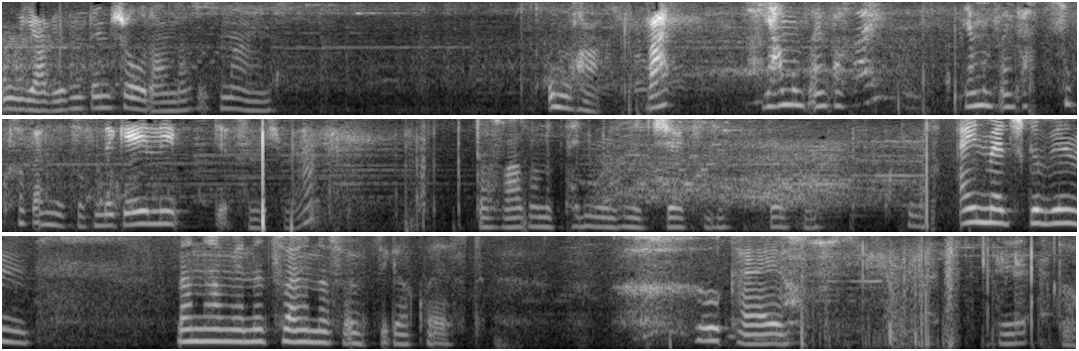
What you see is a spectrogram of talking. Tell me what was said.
Oh ja, wir sind in Showdown. Das ist nice. Oha. Was? Die haben uns einfach. 30. Die haben uns einfach zu krass angegriffen. Der Gay lebt jetzt nicht mehr. Das war so eine Penny und eine Jackie. Die noch ein Match gewinnen. Dann haben wir eine 250er Quest. Okay. Let's go.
